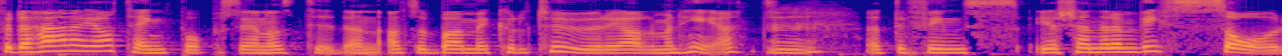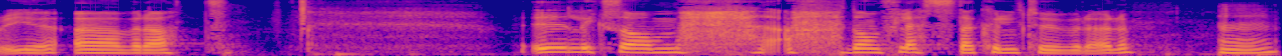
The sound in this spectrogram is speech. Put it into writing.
För det här har jag tänkt på på senaste tiden, alltså bara med kultur i allmänhet. Mm. Att det finns, jag känner en viss sorg över att i liksom de flesta kulturer Mm.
